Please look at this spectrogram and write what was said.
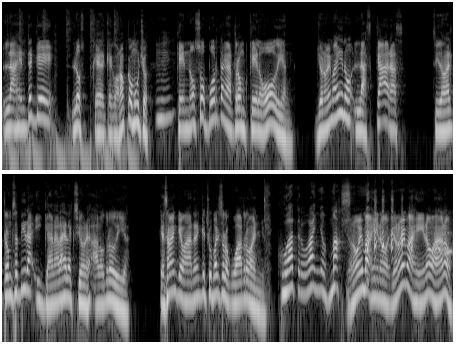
la gente que los que, que conozco mucho que no soportan a Trump, que lo odian. Yo no me imagino las caras si Donald Trump se tira y gana las elecciones al otro día. Que saben que van a tener que chuparse los cuatro años. Cuatro años más. Yo no me imagino, yo no me imagino, mano.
